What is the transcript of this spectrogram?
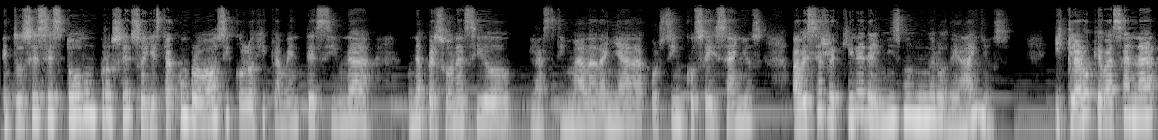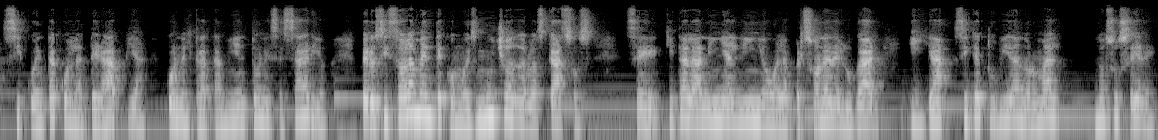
Entonces es todo un proceso y está comprobado psicológicamente si una, una persona ha sido lastimada, dañada por cinco o seis años, a veces requiere del mismo número de años. Y claro que va a sanar si cuenta con la terapia, con el tratamiento necesario, pero si solamente, como es muchos de los casos, se quita la niña, el niño o la persona del lugar y ya sigue tu vida normal, no sucede.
